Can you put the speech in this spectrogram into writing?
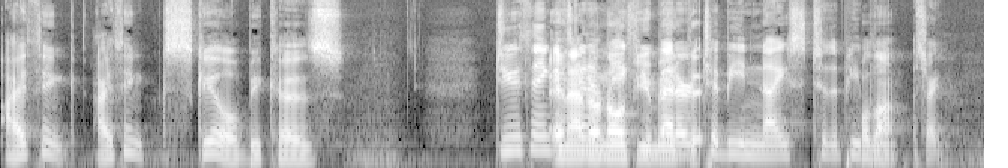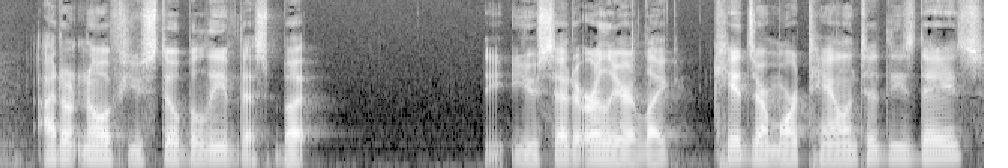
I think I think skill because do you think And it's I going to don't know make if you you better the- to be nice to the people Hold on. sorry I don't know if you still believe this, but you said earlier like kids are more talented these days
